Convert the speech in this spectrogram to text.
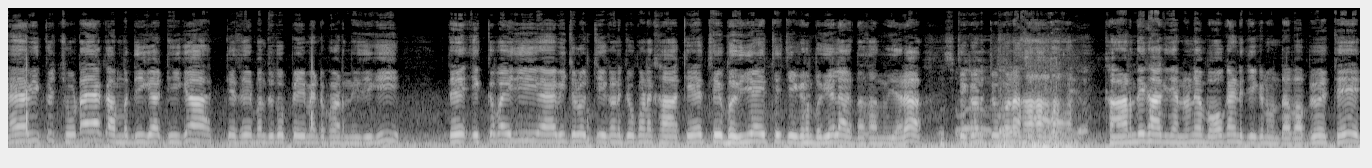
ਐ ਵੀ ਇੱਕ ਛੋਟਾ ਜਿਹਾ ਕੰਮ ਦੀਗਾ, ਠੀਕ ਆ। ਕਿਸੇ ਬੰਦੇ ਤੋਂ ਪੇਮੈਂਟ ਫੜਨੀ ਸੀਗੀ। ਤੇ ਇੱਕ ਬਾਈ ਜੀ ਐ ਵੀ ਚਲੋ ਚਿਕਨ ਚੁਕਨ ਖਾ ਕੇ ਇੱਥੇ ਵਧੀਆ ਇੱਥੇ ਚਿਕਨ ਵਧੀਆ ਲੱਗਦਾ ਸਾਨੂੰ ਯਾਰ। ਚਿਕਨ ਚੁਕਨ ਹਾਂ ਹਾਂ, ਹਾਂ। ਖਾਣ ਦੇ ਖਾ ਕੇ ਜਾਂਦੇ ਨੇ ਬਹੁਤ ਘੰਟੇ ਚਿਕਨ ਹੁੰਦਾ ਬਾਬੇ ਇੱਥੇ।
